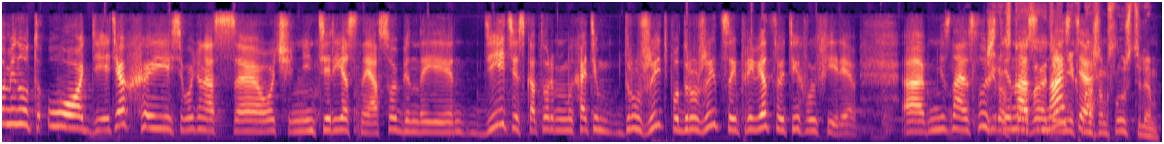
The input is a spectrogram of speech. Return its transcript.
100 минут о детях. И сегодня у нас э, очень интересные, особенные дети, с которыми мы хотим дружить, подружиться и приветствовать их в эфире. А, не знаю, И слушайте нас рассказать о них Настя. нашим слушателям.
